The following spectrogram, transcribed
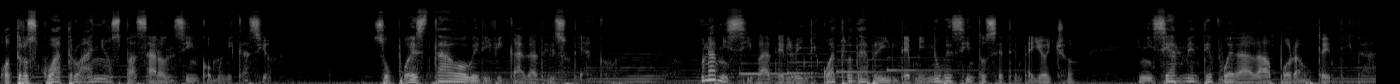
Otros cuatro años pasaron sin comunicación, supuesta o verificada del zodiaco. Una misiva del 24 de abril de 1978 inicialmente fue dada por auténtica,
